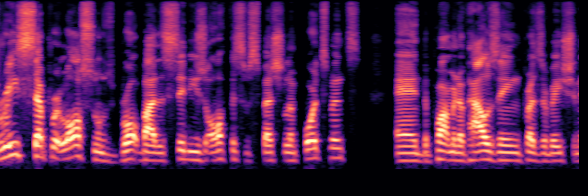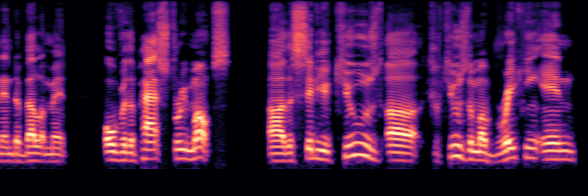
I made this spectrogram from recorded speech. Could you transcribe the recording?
three separate lawsuits brought by the city's Office of Special Enforcement and Department of Housing, Preservation, and Development over the past three months. Uh, the city accused uh, accused them of raking in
